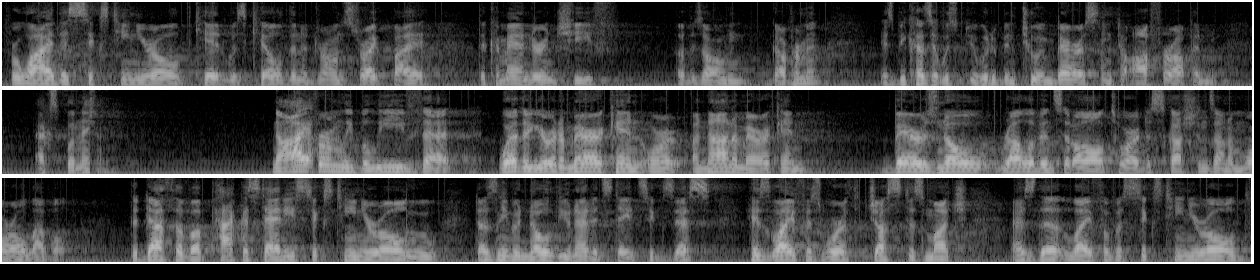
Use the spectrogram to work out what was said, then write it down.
for why this 16 year old kid was killed in a drone strike by the commander in chief of his own government is because it, was, it would have been too embarrassing to offer up an explanation. Now, I firmly believe that whether you're an American or a non American bears no relevance at all to our discussions on a moral level. The death of a Pakistani 16 year old who doesn't even know the United States exists, his life is worth just as much as the life of a 16 year old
